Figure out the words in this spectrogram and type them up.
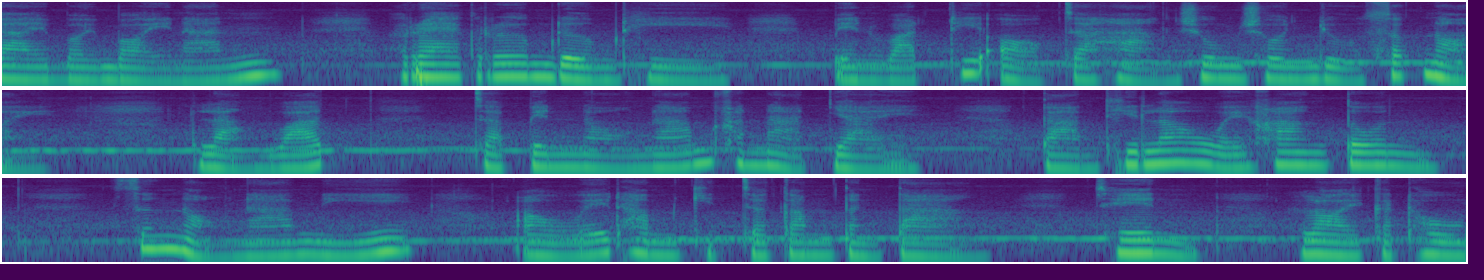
ยายบ่อยๆนั้น แรกเริ่มเดิมที เป็นวัดที่ออกจะห่างชุมชนอยู่สักหน่อย หลังวัดจะเป็นหนองน้ำขนาดใหญ่ ตามที่เล่าไว้ข้างต้น ซึ่งหนองน้ำนี้ เอาไว้ทำกิจกรรมต่างๆ เช่น ลอยกระทง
